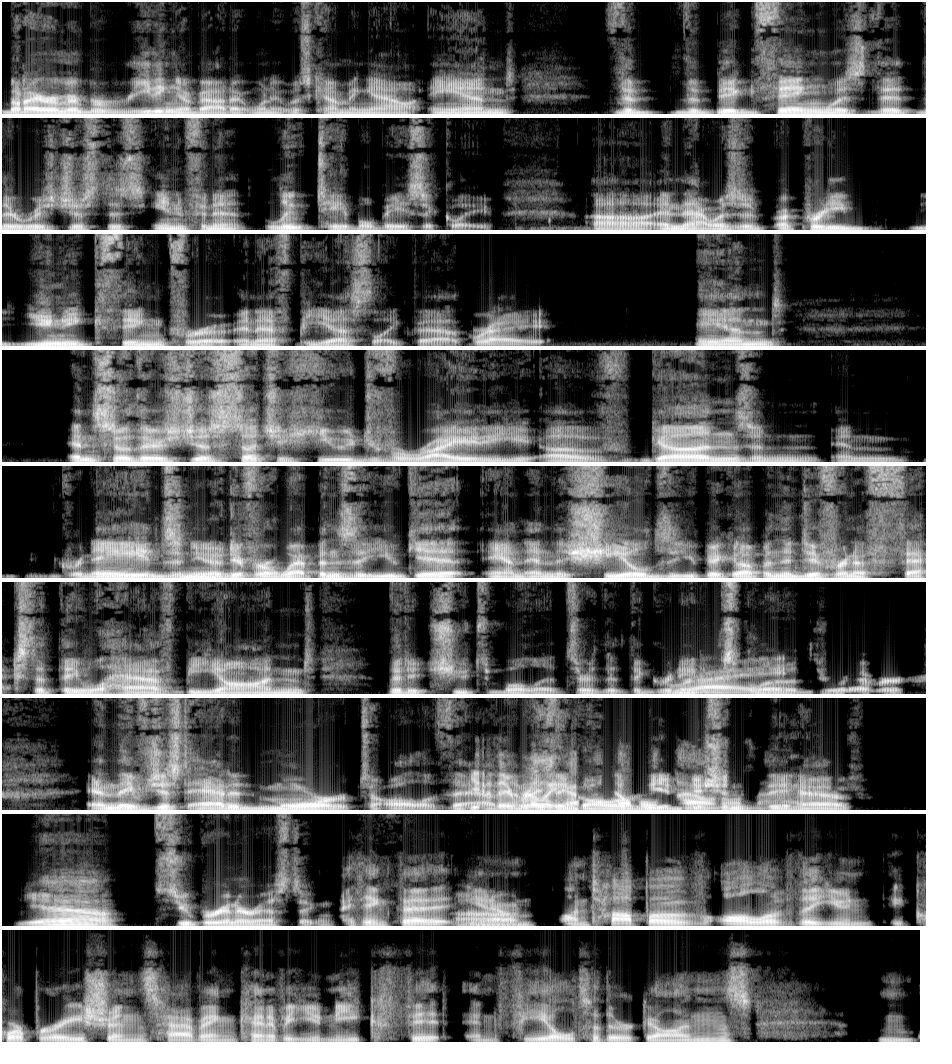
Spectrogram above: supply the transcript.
but I remember reading about it when it was coming out and the the big thing was that there was just this infinite loot table basically uh, and that was a, a, pretty unique thing for an fps like that right and and so there's just such a huge variety of guns and and grenades and you know different weapons that you get and and the shields that you pick up and the different effects that they will have beyond that it shoots bullets or that the grenade right. explodes or whatever and they've just added more to all of that. Yeah, they really I think all of the additions they have. Yeah, super interesting. I think that you um, know, on top of all of the un- corporations having kind of a unique fit and feel to their guns,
